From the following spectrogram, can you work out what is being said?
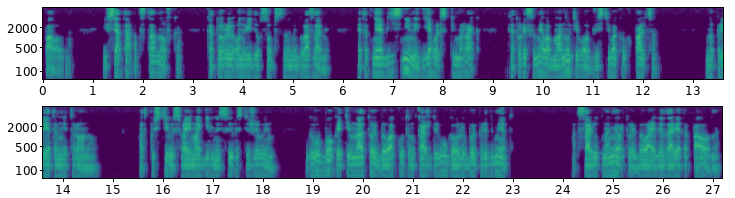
Павловна и вся та обстановка, которую он видел собственными глазами. Этот необъяснимый дьявольский мрак, который сумел обмануть его, обвести вокруг пальца, но при этом не тронул. Отпустил из своей могильной сырости живым. Глубокой темнотой был окутан каждый угол, любой предмет. Абсолютно мертвой была Елизавета Павловна,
